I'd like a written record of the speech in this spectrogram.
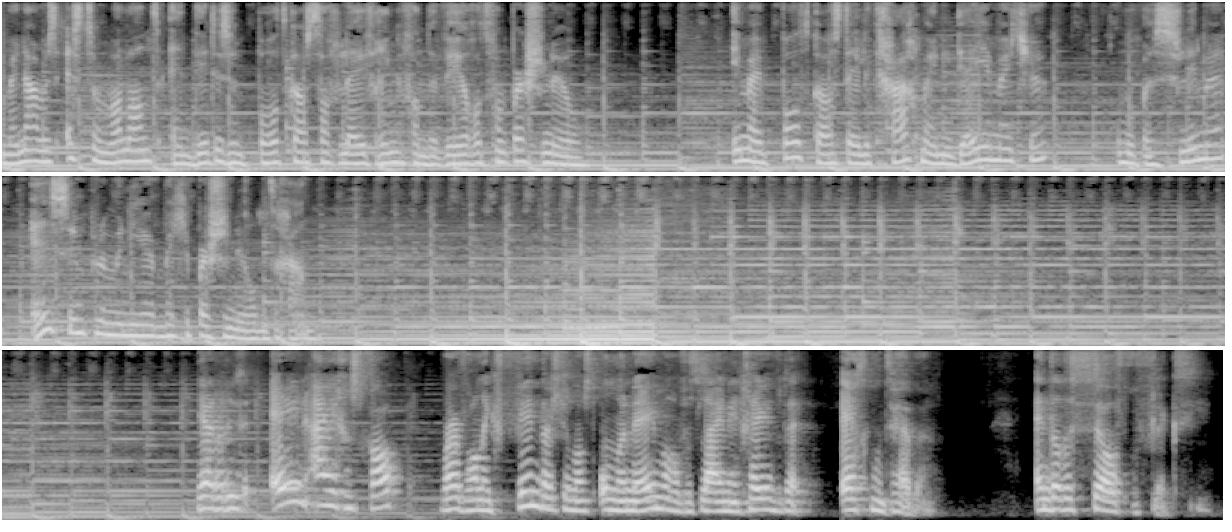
Mijn naam is Esther Malland en dit is een podcastaflevering van de Wereld van Personeel. In mijn podcast deel ik graag mijn ideeën met je om op een slimme en simpele manier met je personeel om te gaan. Ja, er is één eigenschap waarvan ik vind dat je hem als ondernemer of als leidinggevende echt moet hebben. En dat is zelfreflectie.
